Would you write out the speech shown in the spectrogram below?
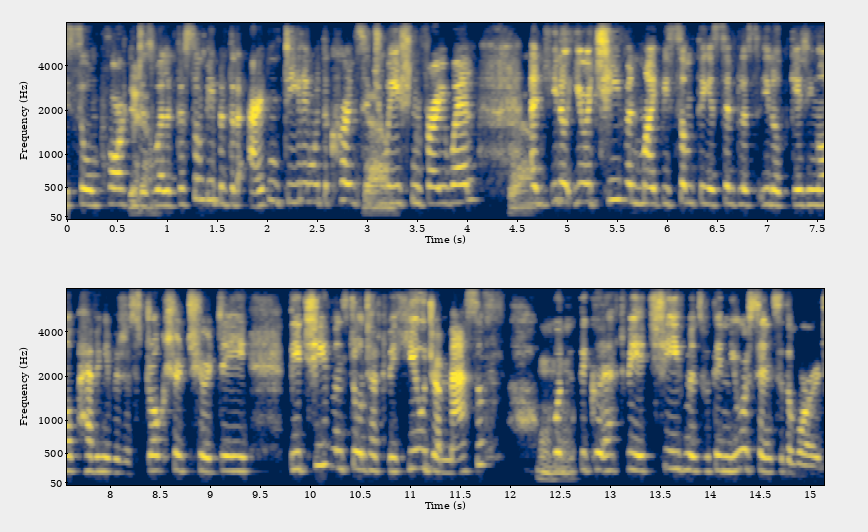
is so important Yeah. as well. There's some people that aren't dealing with the current Yeah. situation very well. Yeah. And you know, your achievement might be something as simple as, you know, getting up, having a bit of structure to your day. The achievements don't have to be huge or massive, Mhm. but they could have to be achievements within your sense of the word.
